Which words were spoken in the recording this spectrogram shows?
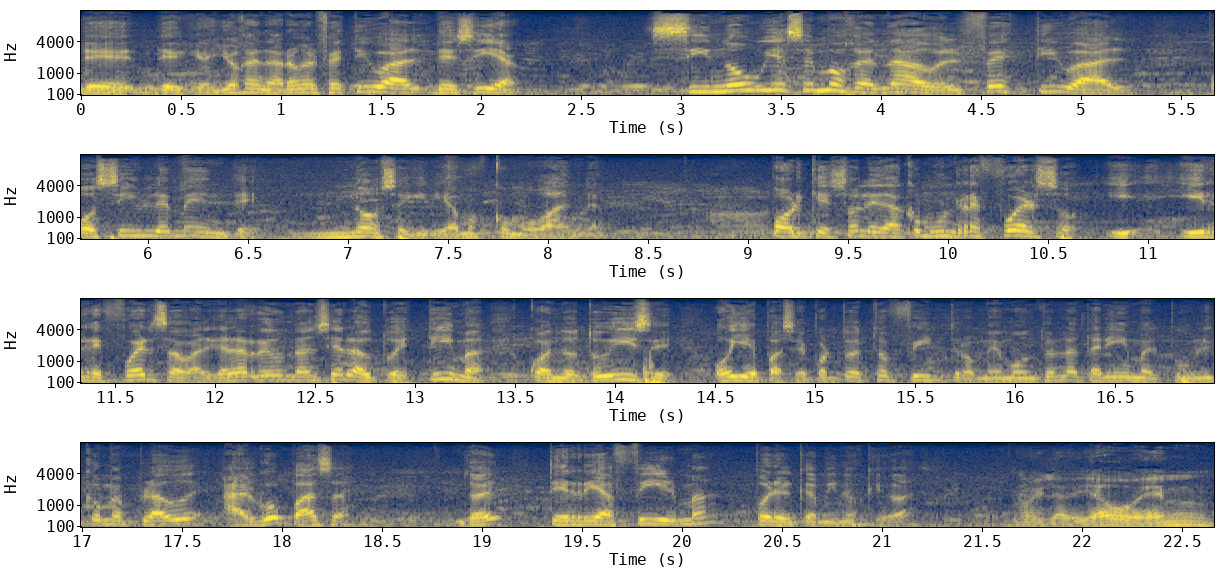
de, de que ellos ganaron el festival, decían, si no hubiésemos ganado el festival, posiblemente no seguiríamos como banda porque eso le da como un refuerzo y, y refuerza, valga la redundancia, la autoestima. Cuando tú dices, oye, pasé por todos estos filtros, me monto en la tarima, el público me aplaude, algo pasa. Entonces te reafirma por el camino que vas. No, y la vida bohem,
